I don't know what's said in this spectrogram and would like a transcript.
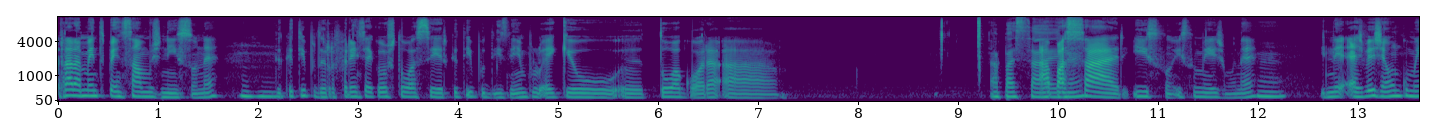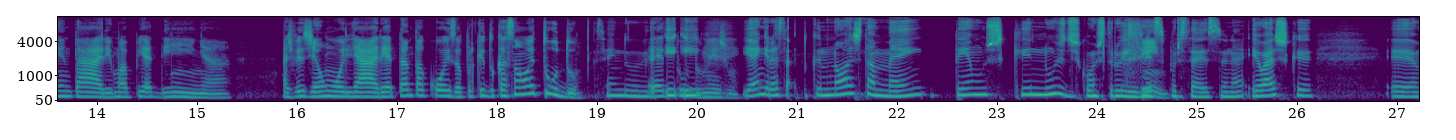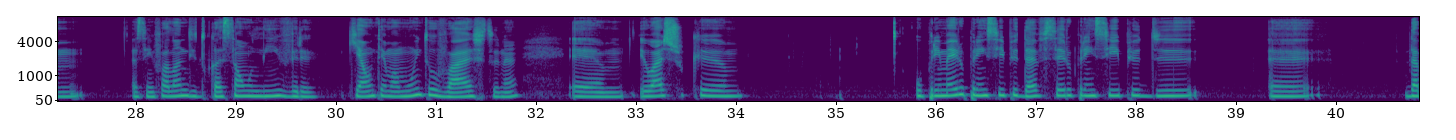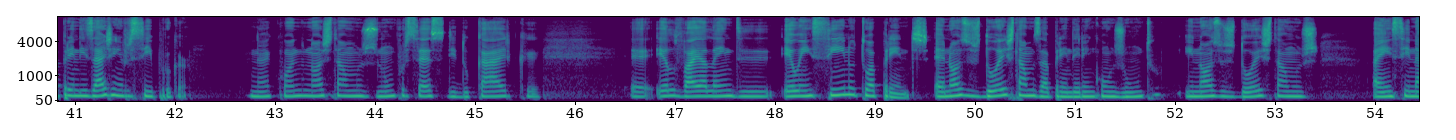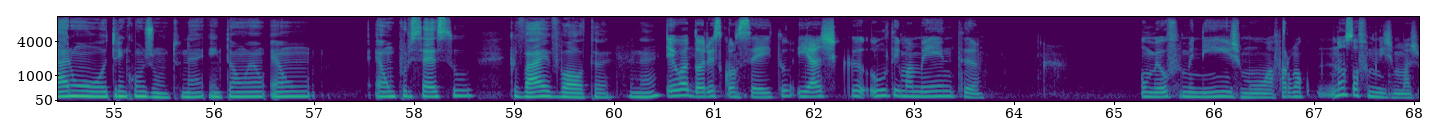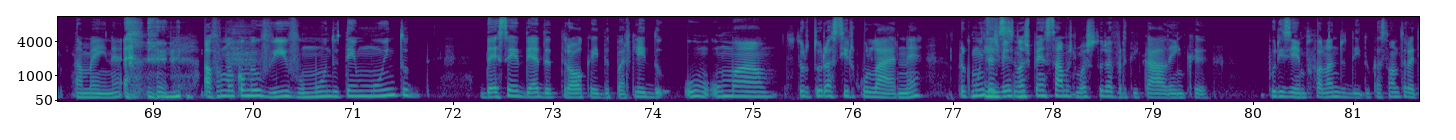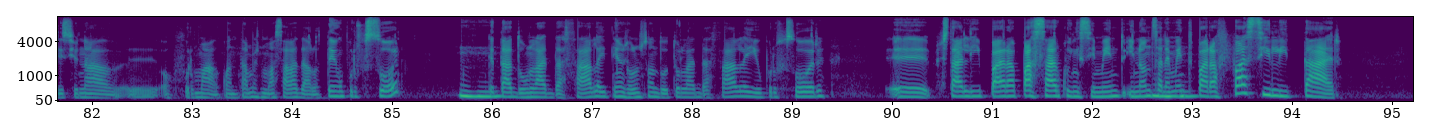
raramente pensamos nisso, né? Uhum. De que tipo de referência é que eu estou a ser, que tipo de exemplo é que eu estou agora a, A passar. a né? passar. Isso, isso mesmo, né? Hum. E, às vezes é um comentário, uma piadinha, às vezes é um olhar, é tanta coisa, porque educação é tudo. Sem dúvida. É E- tudo e, mesmo. E é engraçado que nós também temos que nos desconstruir Sim. nesse processo, né? Eu acho que, eh, assim, falando de educação livre, que é um tema muito vasto, né? Eh, eu acho que o primeiro princípio deve ser o princípio de eh, da aprendizagem recíproca, né? Quando nós estamos num processo de educar que eh, ele vai além de eu ensino, tu aprendes. É nós os dois estamos a aprender em conjunto e nós os dois estamos a ensinar um ao outro em conjunto, né? Então é, é um é um processo que vai e volta, né? Eu adoro esse conceito e acho que ultimamente o meu feminismo, a forma, não só feminismo, mas também, né? a forma como eu vivo o mundo tem muito dessa ideia de troca e de partilha, de uma estrutura circular, né? Porque muitas Isso. vezes nós pensamos numa estrutura vertical em que, por exemplo, falando de educação tradicional eh, ou formal, quando estamos numa sala de aula, tem um professor Uhum. que está de um lado da sala e tem os alunos que estão do outro lado da sala e o professor eh, está ali para passar conhecimento e não necessariamente para facilitar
